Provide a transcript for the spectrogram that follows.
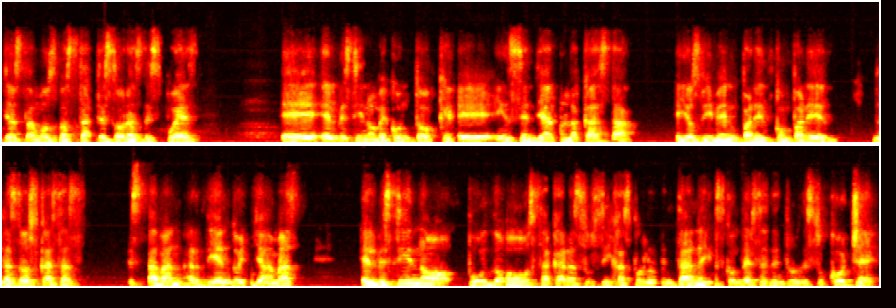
ya estamos bastantes horas después, eh, el vecino me contó que incendiaron la casa. Ellos viven pared con pared. Las dos casas estaban ardiendo en llamas. El vecino pudo sacar a sus hijas por la ventana y esconderse dentro de su coche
